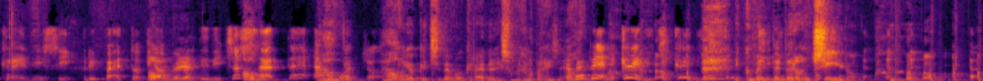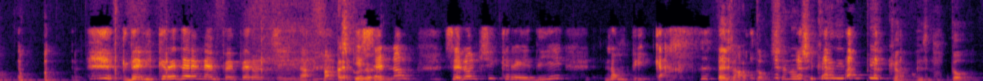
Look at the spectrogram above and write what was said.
Credi, sì. Ripeto, io Ovvio. venerdì Ov- 17 è un ovvio, buon è giorno. ovvio che ci devo credere, sono calabrese, è Va ovvio. bene, credici, credici, È come il peperoncino. Devi credere nel peperoncino, Ma perché se non, se non ci credi, non picca. esatto, se non ci credi non picca, esatto.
